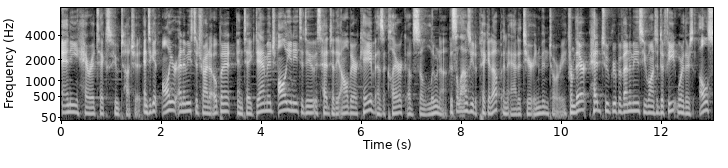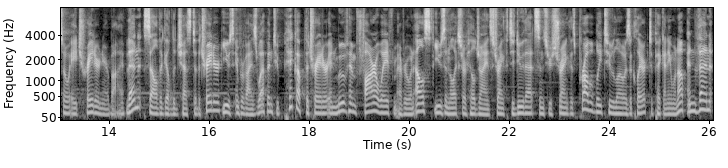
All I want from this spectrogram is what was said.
any heretics who touch it. And to get all your enemies to try to open it and take damage, all you need to do is head to the Owlbear Cave as a cleric of Selune. This allows you to pick it up and add it to your inventory. From there, head to a group of enemies you want to defeat where there's also a trader nearby. Then sell the gilded chest to the trader, use improvised weapon to pick up the trader and move him far away from everyone else. Use an elixir of hill giant strength to do that since your strength is probably too low as a cleric to pick anyone up, and then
